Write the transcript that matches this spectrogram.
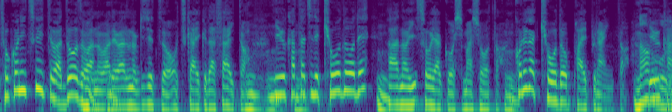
そこについてはどうぞあの我々の技術をお使いくださいという形で共同であの創薬をしましょうと。これが共同パイプラインという考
